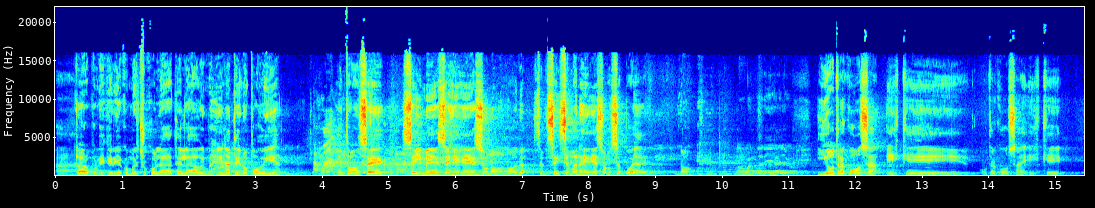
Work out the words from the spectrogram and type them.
a... Claro, porque quería comer chocolate, helado, imagínate, y no podía. Entonces, seis meses en eso, no, no, seis semanas en eso no se puede, ¿no? No aguantaría yo. Y otra cosa es que, otra cosa es que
